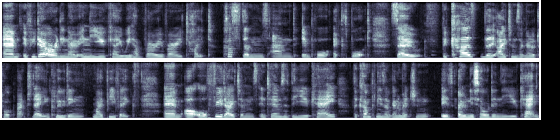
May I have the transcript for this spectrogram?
um, if you don't already know, in the UK we have very, very tight customs and import export. So, because the items I'm going to talk about today, including my pea flakes, um, are all food items, in terms of the UK, the companies I'm going to mention is only sold in the UK.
